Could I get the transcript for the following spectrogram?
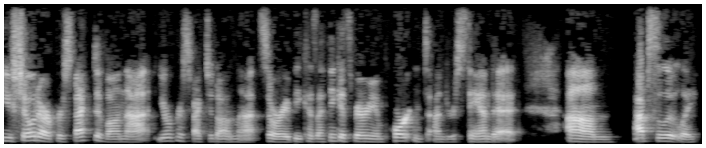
you showed our perspective on that, your perspective on that. Sorry, because I think it's very important to understand it. Um, absolutely.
